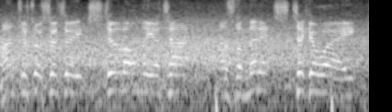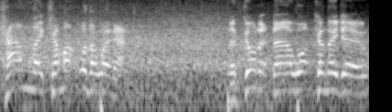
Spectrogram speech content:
Manchester City still on the attack as the minutes tick away. Can they come up with a winner? They've got it now, what can they do?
